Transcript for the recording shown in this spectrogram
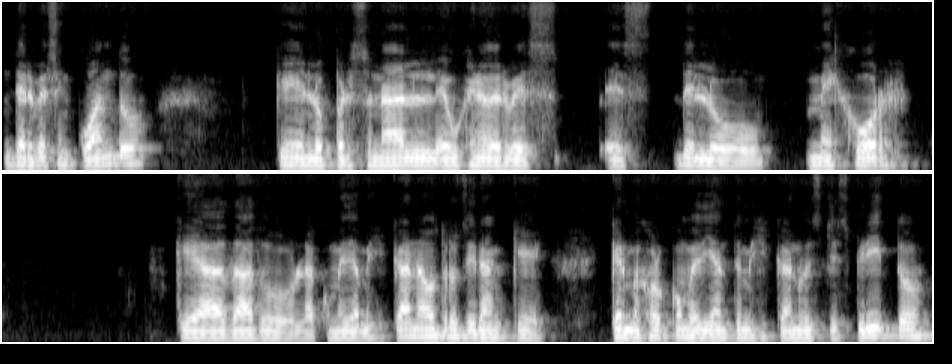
Derbez en cuando, que en lo personal Eugenio Derbez es de lo mejor que ha dado la comedia mexicana. Otros dirán que, que el mejor comediante mexicano es Chespirito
